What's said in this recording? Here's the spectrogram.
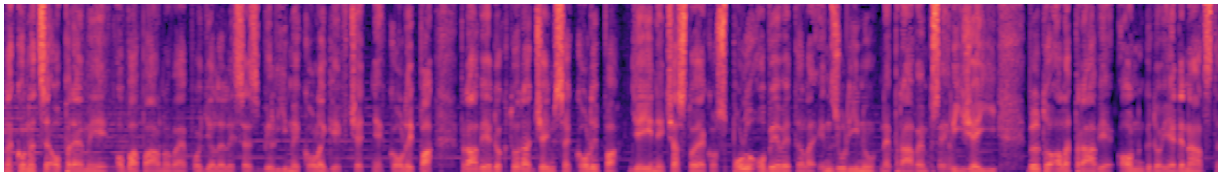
Nakonec se o prémii oba pánové podělili se zbylými kolegy, včetně Kolipa. Právě doktora Jamese Kolipa dějiny často jako spoluobjevitele inzulínu neprávem přehlížejí. Byl to ale právě on, kdo 11.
